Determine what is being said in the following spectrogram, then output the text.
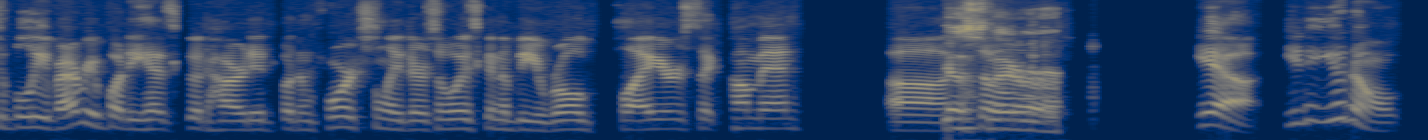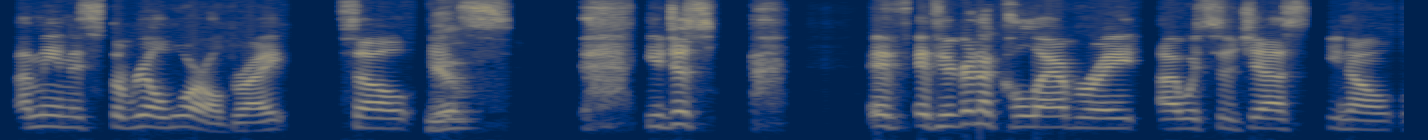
to believe everybody has good hearted, but unfortunately, there's always going to be rogue players that come in. Uh, yes, so, there are. Yeah, you you know, I mean, it's the real world, right? So yep. it's you just if if you're going to collaborate, I would suggest you know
